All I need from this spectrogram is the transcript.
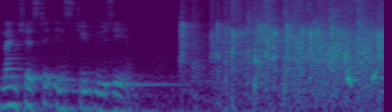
Manchester Institute Museum. Thank you.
